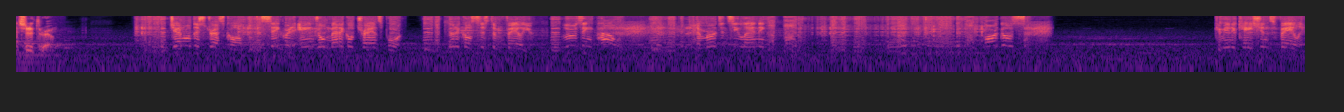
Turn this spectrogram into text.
Patching it through. It's a General distress call from the Sacred Angel Medical Transport. Critical system failure. Losing power. An emergency landing. Argos. Communications failing.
